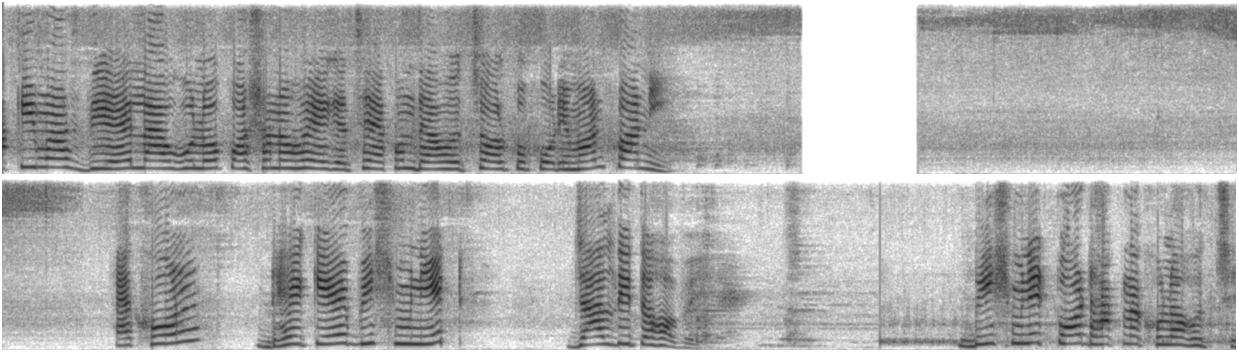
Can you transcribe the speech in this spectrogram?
টাকি মাছ দিয়ে লাউগুলো কষানো হয়ে গেছে। এখন দেওয়া হচ্ছে অল্প পরিমাণ পানি। এখন ঢেকে বিশ মিনিট জাল দিতে হবে। বিশ মিনিট পর ঢাকনা খোলা হচ্ছে।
